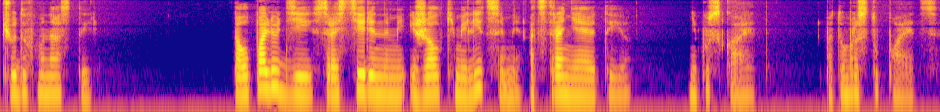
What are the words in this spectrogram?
Чудов монастырь. Толпа людей с растерянными и жалкими лицами отстраняют ее, не пускает, потом расступается.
